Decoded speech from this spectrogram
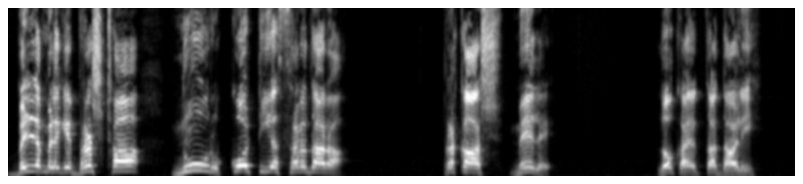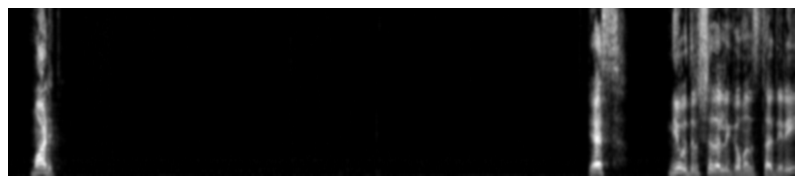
ಬೆಳ್ಳಂಬೆಳಗ್ಗೆ ಭ್ರಷ್ಟ ನೂರು ಕೋಟಿಯ ಸರದಾರ ಪ್ರಕಾಶ್ ಮೇಲೆ ಲೋಕಾಯುಕ್ತ ದಾಳಿ ಮಾಡಿದೆ. ಎಸ್, ನೀವು ದೃಶ್ಯದಲ್ಲಿ ಗಮನಿಸ್ತಾ ಇದ್ದೀರಿ.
